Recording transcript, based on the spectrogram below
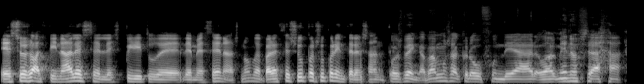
eso al final es el espíritu de, mecenas, ¿no? Me parece súper, súper interesante. Pues venga, vamos a crowdfundear o al menos a,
